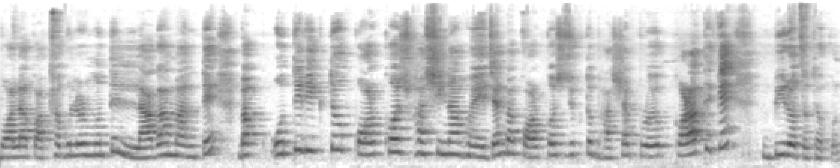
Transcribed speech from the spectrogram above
বলা কথাগুলোর মধ্যে লাগা মানতে বা অতিরিক্ত কর্কশ ভাষী না হয়ে যান বা কর্কশযুক্ত ভাষা প্রয়োগ করা থেকে বিরত থাকুন।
